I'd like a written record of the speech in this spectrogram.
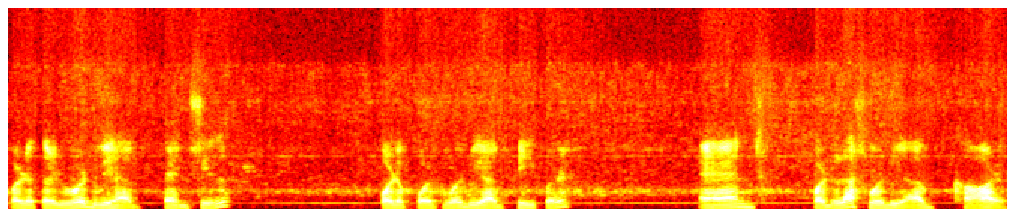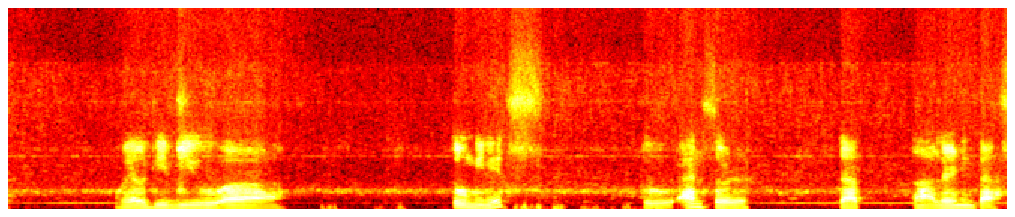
For the third word, we have pencil. For the fourth word, we have paper. And for the last word, we have car. I'll give you uh, two minutes to answer that uh, learning task.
